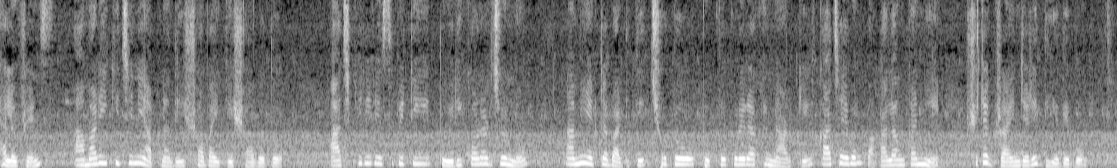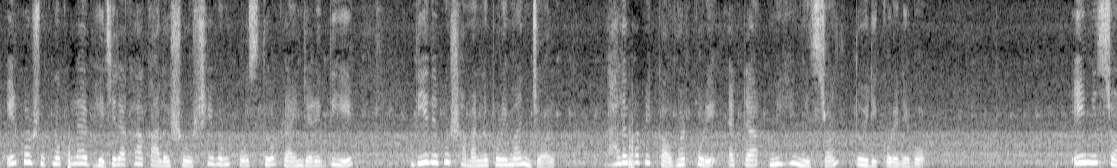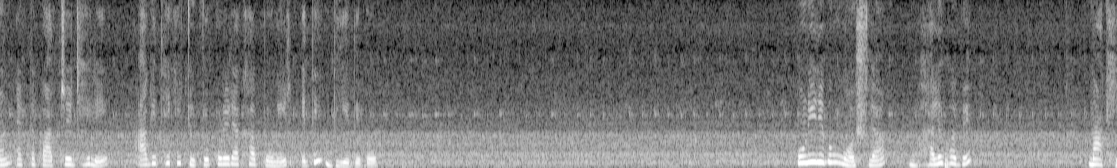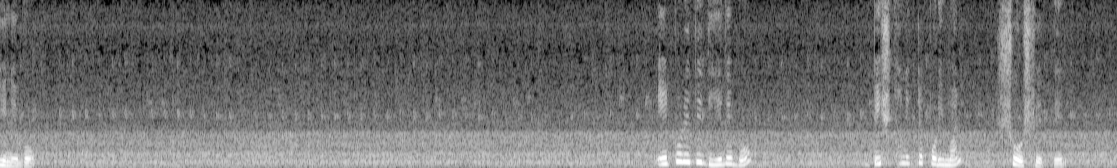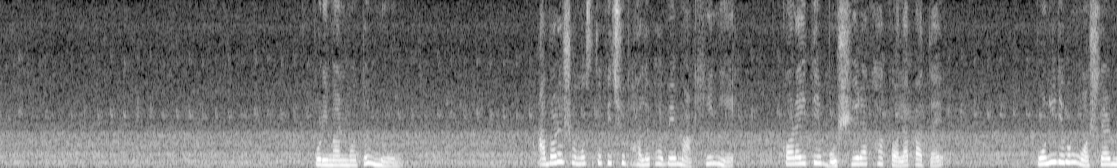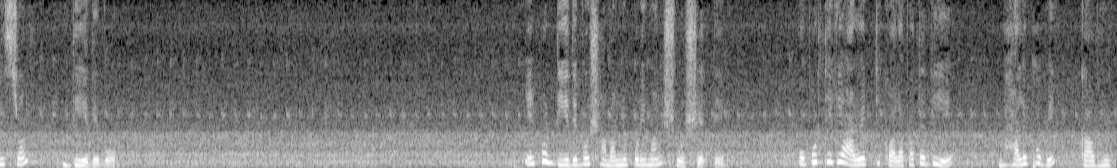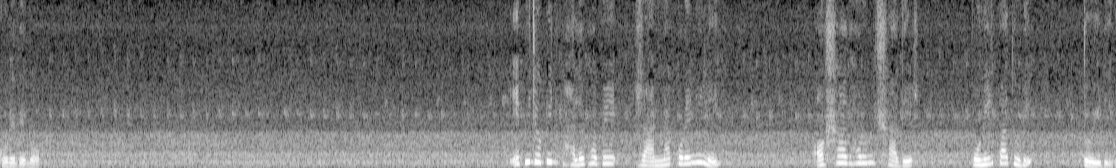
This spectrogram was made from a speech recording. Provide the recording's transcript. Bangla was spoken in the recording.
হ্যালো ফ্রেন্ডস, আমার এই কিচেনে আপনাদের সবাইকে স্বাগত। আজকের এই রেসিপিটি তৈরি করার জন্য আমি একটা বাটিতে ছোট টুকরো করে রাখা নারকেল, কাঁচা এবং পাকা লঙ্কা নিয়ে সেটা গ্রাইন্ডারে দিয়ে দেব। এরপর শুকনো খোলায় ভেজে রাখা কালো সর্ষে এবং পোস্ত গ্রাইন্ডারে দিয়ে দিয়ে দেব সামান্য পরিমাণ জল। ভালোভাবে কভার করে একটা মিহি মিশ্রণ তৈরি করে নেব। এই মিশ্রণ একটা পাত্রে ঢেলে আগে থেকে টুকরো করে রাখা পনির এতে দিয়ে দেব। পনির এবং মশলা ভালোভাবে মাখিয়ে নেব। এরপর এতে দিয়ে দেব বেশ খানিকটা পরিমাণ সর্ষের তেল। পরিমাণ মতো নুন। আবারও সমস্ত কিছু ভালোভাবে মাখিয়ে নিয়ে কড়াইতে বসিয়ে রাখা কলা পাতায় পনির এবং মশলার মিশ্রণ দিয়ে দেব। এরপর দিয়ে দেব সামান্য পরিমাণ সর্ষের তেল। ওপর থেকে আরও একটি কলা পাতা দিয়ে ভালোভাবে কাভার করে দেবো। এপিট ওপিট ভালোভাবে রান্না করে নিলেই অসাধারণ স্বাদের পনির পাতুরি তৈরি।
